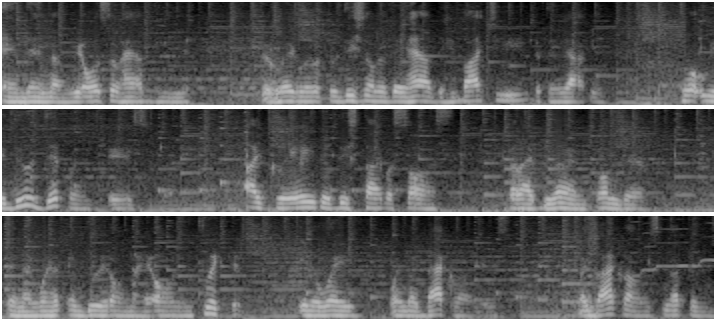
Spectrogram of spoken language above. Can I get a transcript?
And then uh, we also have the, the regular traditional that they have, the hibachi, the teriyaki. What we do different is I created this type of sauce that I've learned from there. Then I went and do it on my own and tweak it in a way what my background is. My background is nothing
